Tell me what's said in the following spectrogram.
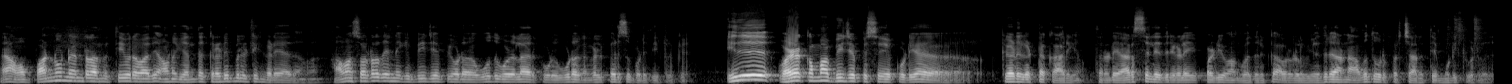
அவன் பண்ணுன்னு என்ற அந்த தீவிரவாதி அவனுக்கு எந்த கிரெடிபிலிட்டியும் கிடையாது அவன். அவன் சொல்கிறது இன்றைக்கி பிஜேபியோட ஊதுகுழலாக இருக்கக்கூடிய ஊடகங்கள் பெருசுப்படுத்திட்டு இருக்கு. இது வழக்கமாக பிஜேபி செய்யக்கூடிய கேடுகட்ட காரியம். தன்னுடைய அரசியல் எதிரிகளை பழி வாங்குவதற்கு அவர்களுக்கு எதிரான அவதூறு பிரச்சாரத்தை முடுக்கி விடுவது.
